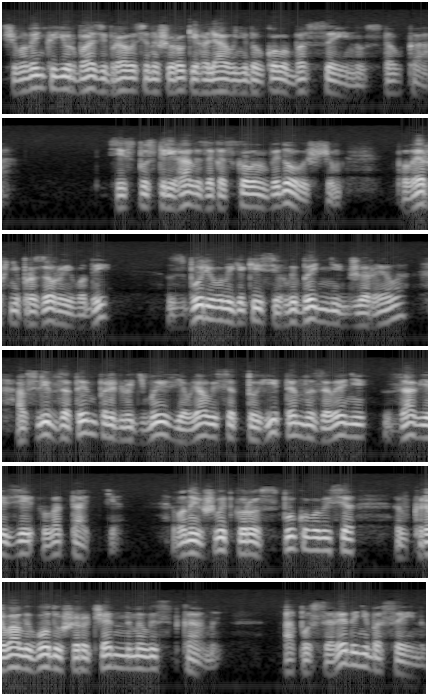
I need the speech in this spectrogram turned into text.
Чималенька юрба зібралася на широкій галявині довкола басейну, ставка. Всі спостерігали за казковим видовищем, поверхню прозорої води, збурювали якісь глибинні джерела а вслід за тим перед людьми з'являлися тугі темно-зелені зав'язі латаття. Вони швидко розпукувалися, вкривали воду широченними листками, а посередині басейну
